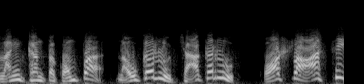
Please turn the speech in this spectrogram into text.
లంకంత కొంప నౌకర్లు చాకర్లు కోట్ల ఆస్తి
